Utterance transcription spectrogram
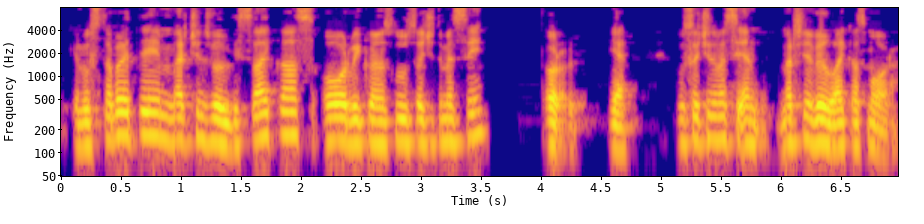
We can lose stability, merchants will dislike us, or we can lose legitimacy. Or, yeah, lose legitimacy and merchants will like us more.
